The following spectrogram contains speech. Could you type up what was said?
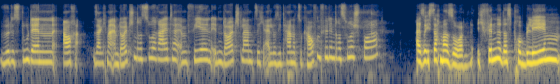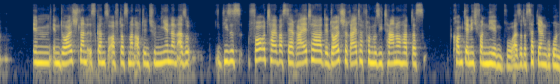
Würdest du denn auch sage ich mal, einem deutschen Dressurreiter empfehlen, in Deutschland sich ein Lusitano zu kaufen für den Dressursport? Also ich sag mal so, ich finde das Problem im, in Deutschland ist ganz oft, dass man auf den Turnieren dann, also dieses Vorurteil, was der Reiter, der deutsche Reiter vom Lusitano hat, das kommt ja nicht von nirgendwo. Also das hat ja einen Grund.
